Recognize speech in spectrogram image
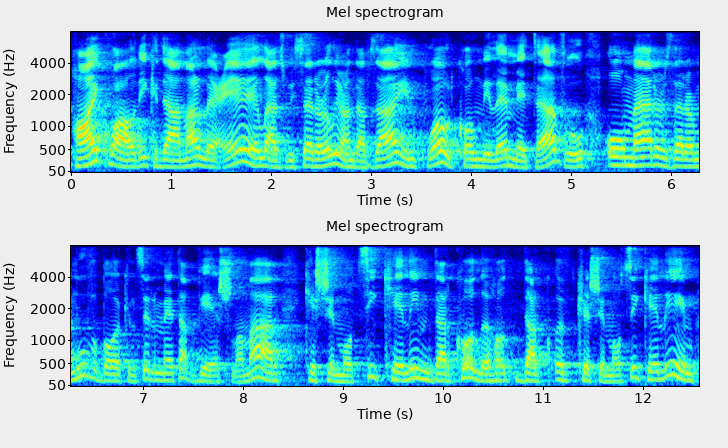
high quality, kedamar le'el, as we said earlier on Daf Zayin, quote, metavu, all matters that are movable are considered metav, kelim uh, kelim,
